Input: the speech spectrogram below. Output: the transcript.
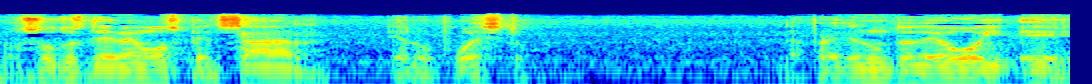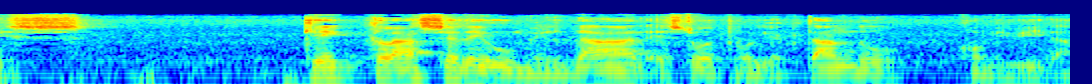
nosotros debemos pensar el opuesto. La pregunta de hoy es, ¿qué clase de humildad estoy proyectando con mi vida?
